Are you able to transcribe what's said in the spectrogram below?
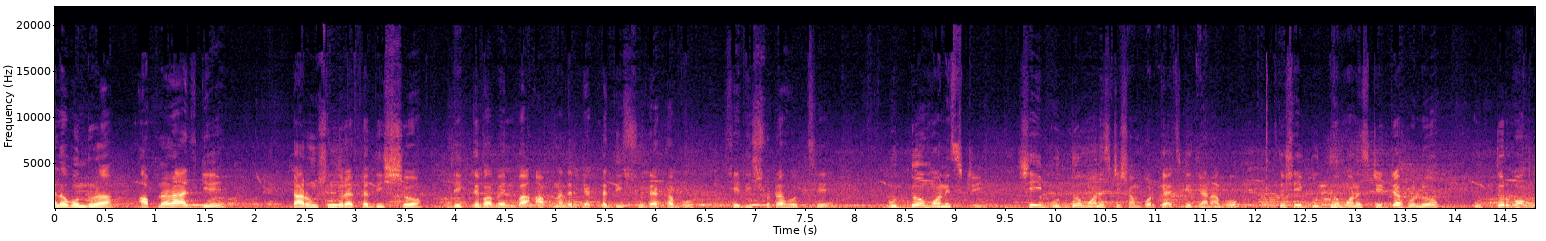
হ্যালো বন্ধুরা, আপনারা আজকে দারুণ সুন্দর একটা দৃশ্য দেখতে পাবেন বা আপনাদেরকে একটা দৃশ্য দেখাবো। সেই দৃশ্যটা হচ্ছে বুদ্ধ মনেস্ট্রি সেই বুদ্ধ মনেস্ট্রি সম্পর্কে আজকে জানাব। তো সেই বুদ্ধ মনেস্ট্রিটা হলো উত্তরবঙ্গ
